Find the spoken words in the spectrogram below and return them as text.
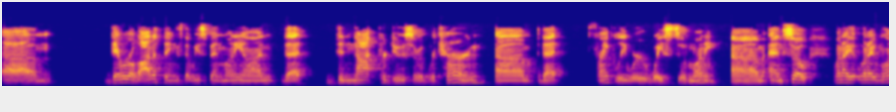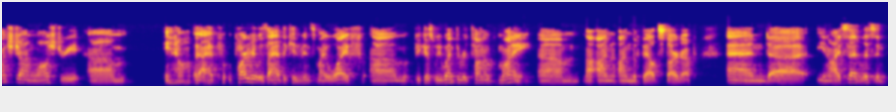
there were a lot of things that we spent money on that did not produce a return that frankly were wastes of money. Um, and so when I when I launched John Wall Street, um, you know, had, part of it was I had to convince my wife um, because we went through a ton of money um, on on the failed startup, and uh, you know, I said, listen.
